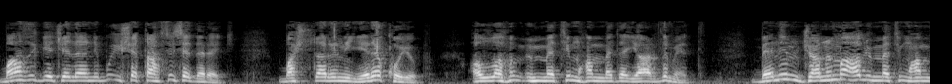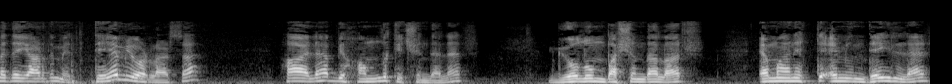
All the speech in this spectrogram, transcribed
bazı gecelerini bu işe tahsis ederek, başlarını yere koyup, Allah'ım ümmeti Muhammed'e yardım et.'' benim canımı al ümmeti Muhammed'e yardım et diyemiyorlarsa hala bir hamlık içindeler. Yolun başındalar. Emanette emin değiller.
